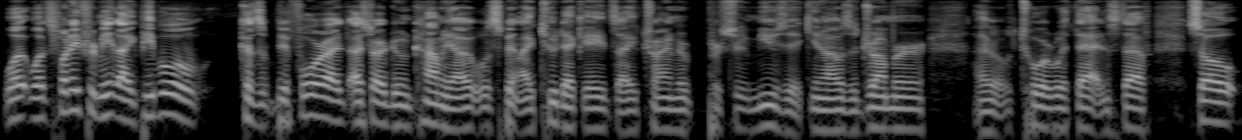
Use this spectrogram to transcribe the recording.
What What's funny for me, like people, because before I, I started doing comedy, I was spent like two decades like trying to pursue music. You know, I was a drummer. I toured with that and stuff. So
